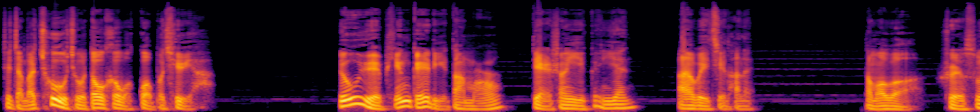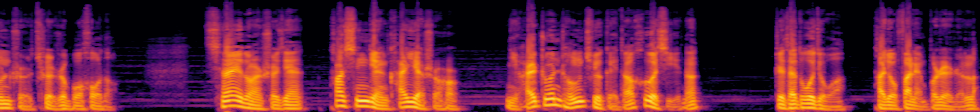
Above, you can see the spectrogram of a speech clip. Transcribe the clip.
这怎么处处都和我过不去呀？刘月平给李大毛点上一根烟，安慰起他来：“大毛哥，这孙志确实不厚道。前一段时间他新店开业时候，你还专程去给他贺喜呢。这才多久啊，他就翻脸不认人了。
